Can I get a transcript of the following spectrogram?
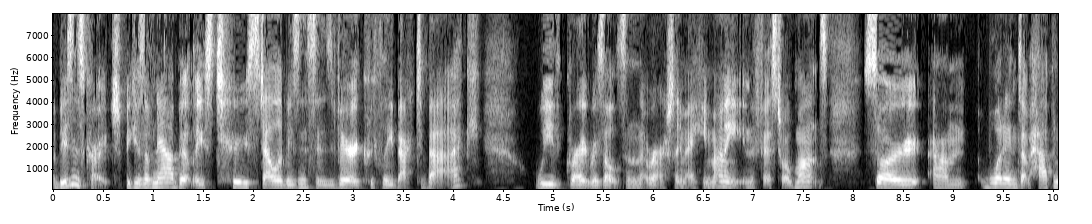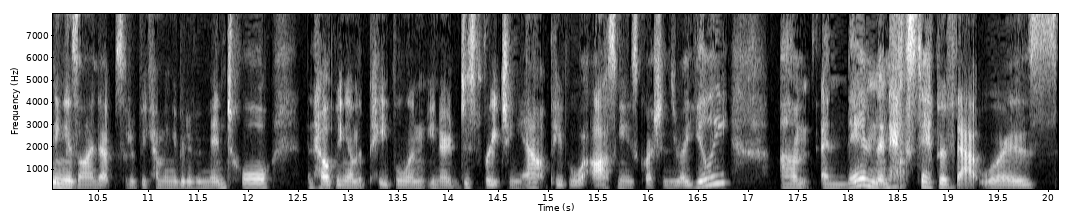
a business coach because I've now built these two stellar businesses very quickly back to back with great results and that we're actually making money in the first 12 months. So, um, what ends up happening is I end up sort of becoming a bit of a mentor and helping other people and, you know, just reaching out. People were asking us questions regularly. Um, and then the next step of that was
